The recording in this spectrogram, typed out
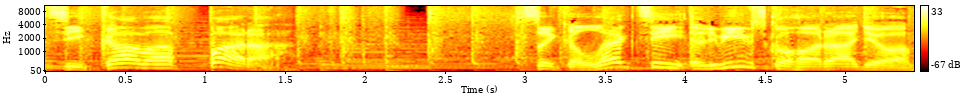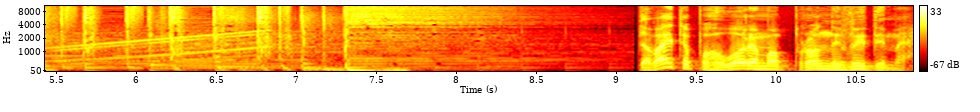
Цікава пара. Цикл лекцій Львівського радіо. Давайте поговоримо про невидиме.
